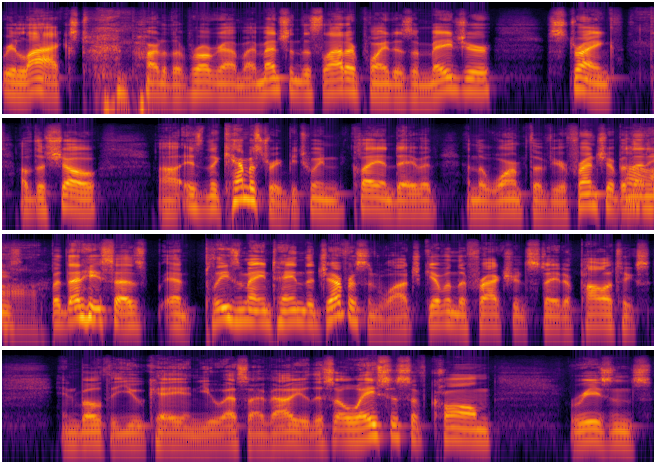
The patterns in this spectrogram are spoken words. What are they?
relaxed part of the program. I mentioned this latter point as a major strength of the show uh, is the chemistry between Clay and David and the warmth of your friendship. And then he's, but then he says, and please maintain the Jefferson watch, given the fractured state of politics in both the UK and US. I value this oasis of calm reasons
